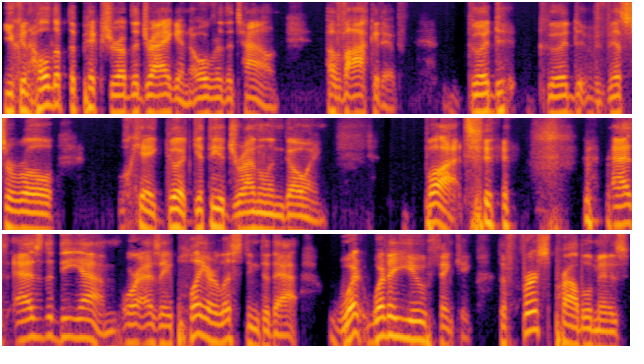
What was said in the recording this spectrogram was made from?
You can hold up the picture of the dragon over the town. Evocative. Good, good, visceral. Okay, good. Get the adrenaline going. But as as the DM or as a player listening to that, what what are you thinking? The first problem is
